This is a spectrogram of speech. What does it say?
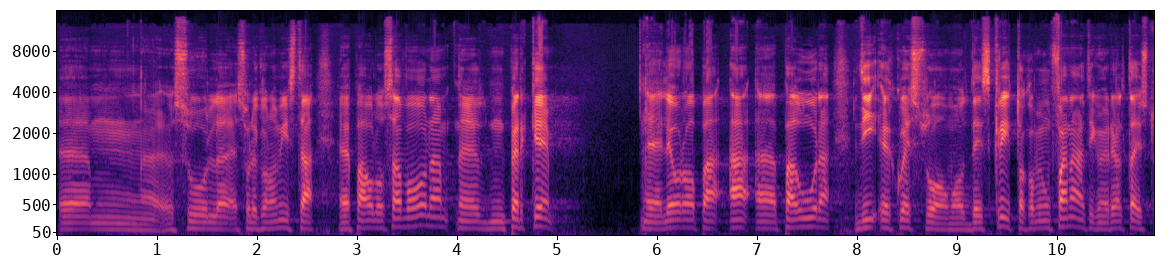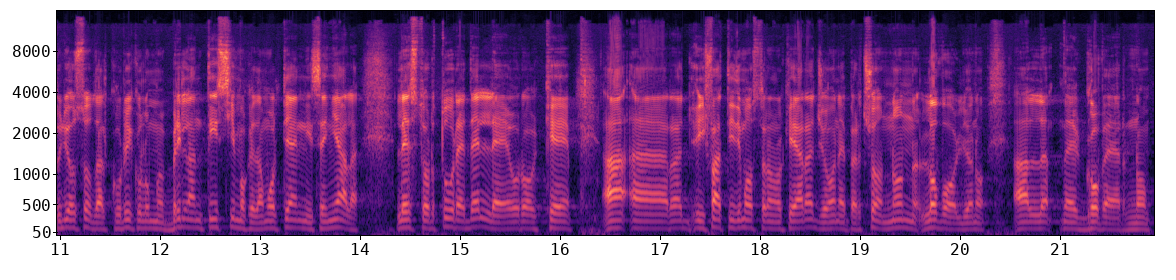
ehm, sul, sull'economista eh, Paolo Savona eh, perché L'Europa ha eh, paura di eh, quest'uomo, descritto come un fanatico, in realtà è studioso dal curriculum brillantissimo che da molti anni segnala le storture dell'euro che ha, i fatti dimostrano che ha ragione, perciò non lo vogliono al governo.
